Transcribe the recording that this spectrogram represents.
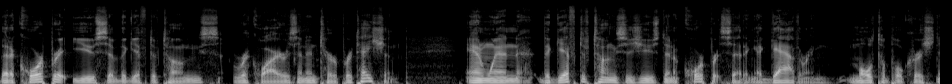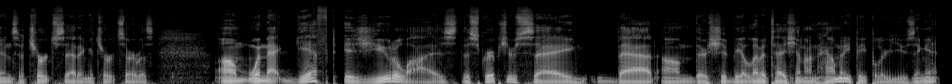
that a corporate use of the gift of tongues requires an interpretation. And when the gift of tongues is used in a corporate setting, a gathering, multiple Christians, a church setting, a church service, um, when that gift is utilized, the scriptures say that um, there should be a limitation on how many people are using it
